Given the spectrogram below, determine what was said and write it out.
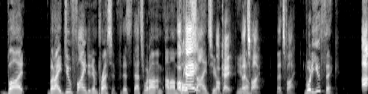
but but I do find it impressive. That's that's what I'm. I'm on Okay. both sides here. Okay, you that's fine. That's fine. What do you think? I,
